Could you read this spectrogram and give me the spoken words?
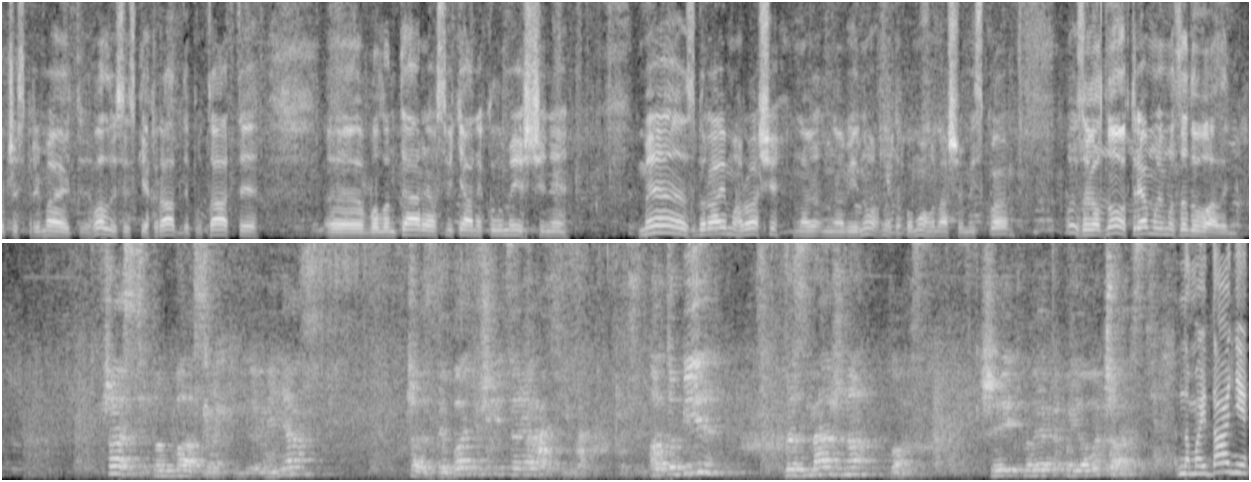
участь приймають голови сільських рад, депутати, е, волонтери, освітяни Коломийщини. Ми збираємо гроші на, війну, на допомогу нашим військовим. Ну, заодно отримуємо задоволення. Часть Донбасу для мене, часть для батюшки царя, а тобі безмежна власть. Й велика бойова часть. На Майдані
